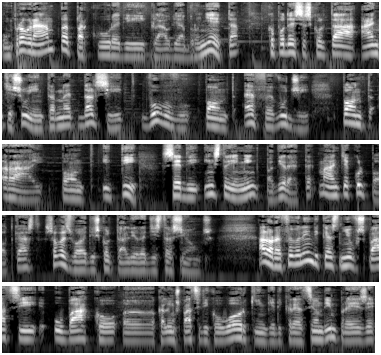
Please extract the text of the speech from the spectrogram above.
Un programma per cure di Claudia Brugnetta che potesse ascoltare anche su internet dal sito www.fvg.rai.com www.it sedi in streaming, per dirette, ma anche col podcast, vuoi di ascoltare le registrazioni. Allora, il Fevelin di questo nuovo spazio Ubaco, eh, che è un spazio di co-working e di creazione di imprese,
